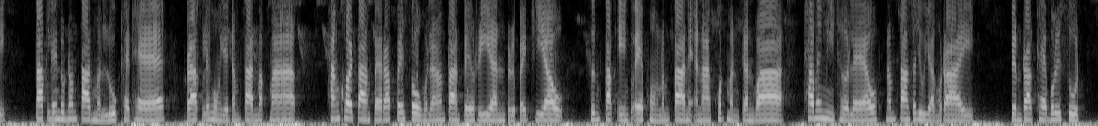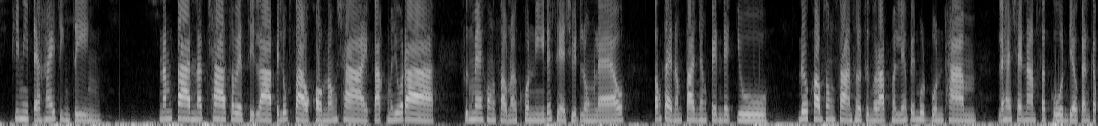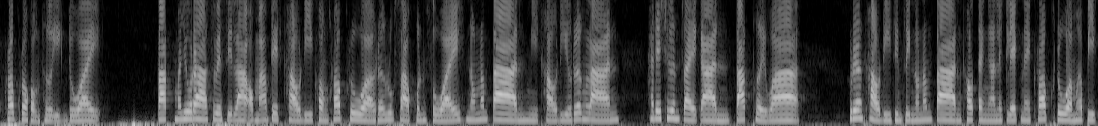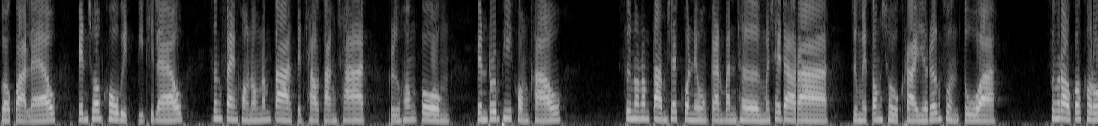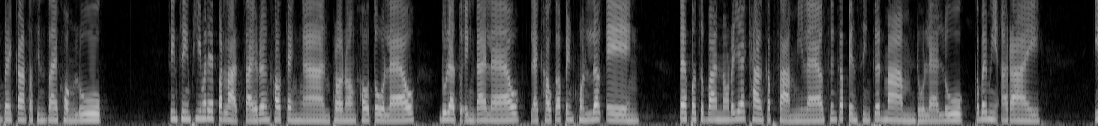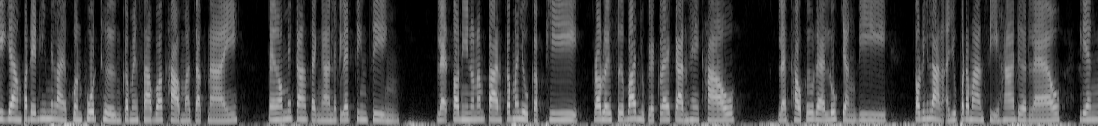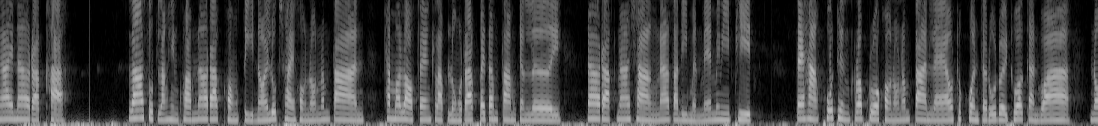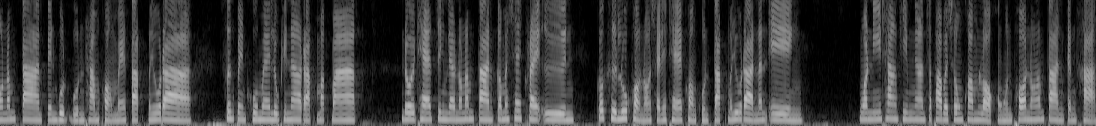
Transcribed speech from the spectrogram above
ตักเลี้ยงดูน้ำตาลเหมือนลูกแท้ๆรักและห่วงใยน้ำตาลมากๆ ทั้งคอยตามไปรับไปส่งเวลาน้ำตาลไปเรียนหรือไปเที่ยว ซึ่งตักเองก็แอบห่วงน้ำตาลในอนาคตเหมือนกันว่า ถ้าไม่มีเธอแล้วน้ำตาลจะอยู่อย่างไร เป็นรักแท้บริสุทธิ์ที่มีแต่ให้จริง ๆน้ำตาลนัชชาสเวตศิลาเป็นลูกสาวของน้องชาย ตักมยุรา ซึ่งแม่ของสาวน้อยคนนี้ได้เสียชีวิตลงแล้ว ตั้งแต่น้ำตาลยังเป็นเด็กอยู่ ด้วยความสงสารเธอจึงรับมาเลี้ยงเป็นบุตรบุญธรรม และให้ใช้นามสกุลเดียวกันกับครอบครัวของเธออีกด้วย ตักมายุราสเวศิลาออกมาอัปเดตข่าวดีของครอบครัว เรื่องลูกสาวคนสวย น้องน้ำตาล มีข่าวดีเรื่องล้าน ให้ได้ชื่นใจกัน ตักเผยว่า เรื่องข่าวดีจริงๆ น้องน้ำตาล เขาแต่งงานเล็กๆ ในครอบครัวเมื่อปีกว่าๆแล้ว เป็นช่วงโควิด ปีที่แล้ว ซึ่งแฟนของน้องน้ำตาลเป็นชาวต่างชาติ หรือฮ่องกง เป็นรุ่นพี่ของเขา ซึ่งน้องน้ำตาลไม่ใช่คนในวงการบันเทิง ไม่ใช่ดารา จึงไม่ต้องโชว์ใครในเรื่องส่วนตัว ซึ่งเราก็เคารพในการตัดสินใจของลูก จริงๆ พี่ไม่ได้ประหลาดใจเรื่องเขาแต่งงาน เพราะน้องเขาโตแล้ว ดูแลตัวเองได้แล้ว และเขาก็เป็นคนเลือกเองแต่ปัจจุบันน้องได้แยกทางกับสามีแล้ว ซึ่งก็เป็นซิงเกิลมัมดูแลลูกก็ไม่มีอะไร อีกอย่างประเด็นที่มีหลายคนพูดถึงก็ไม่ทราบว่าข่าวมาจากไหน แต่น้องมีการแต่งงานเล็กๆ จริงๆ และตอนนี้น้องน้ำตาลก็มาอยู่กับพี่เราเลยซื้อบ้านอยู่ใกล้ๆกันให้เขา และเขาก็ดูแลลูกอย่างดี ตอนนี้หลานอายุประมาณ4-5เดือนแล้ว เลี้ยงง่ายน่ารักค่ะ ล่าสุดหลังเห็นความน่ารักของตีน้อยลูกชายของน้องน้ำตาลทำเอาเหล่าแฟนคลับหลงรักไปตามๆกันเลย น่ารักน่าชังหน้าตาดีเหมือนแม่ไม่มีผิด แต่หากพูดถึงครอบครัวของน้องน้ำตาลแล้ว ทุกคนจะรู้โดยทั่วกันว่า น้องน้ำตาลเป็นบุตรบุญธรรมของแม่ตักมยุรา ซึ่งเป็นคู่แม่ลูกที่น่ารักมากๆ โดยแท้จริงแล้วน้องน้ำตาลก็ไม่ใช่ใครอื่น ก็คือลูกของน้องชายแท้ๆของคุณตักมยุรานั่นเอง วันนี้ทางทีมงานจะพาไปชมความหล่อของคุณพ่อน้องน้ำตาลกันค่ะ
